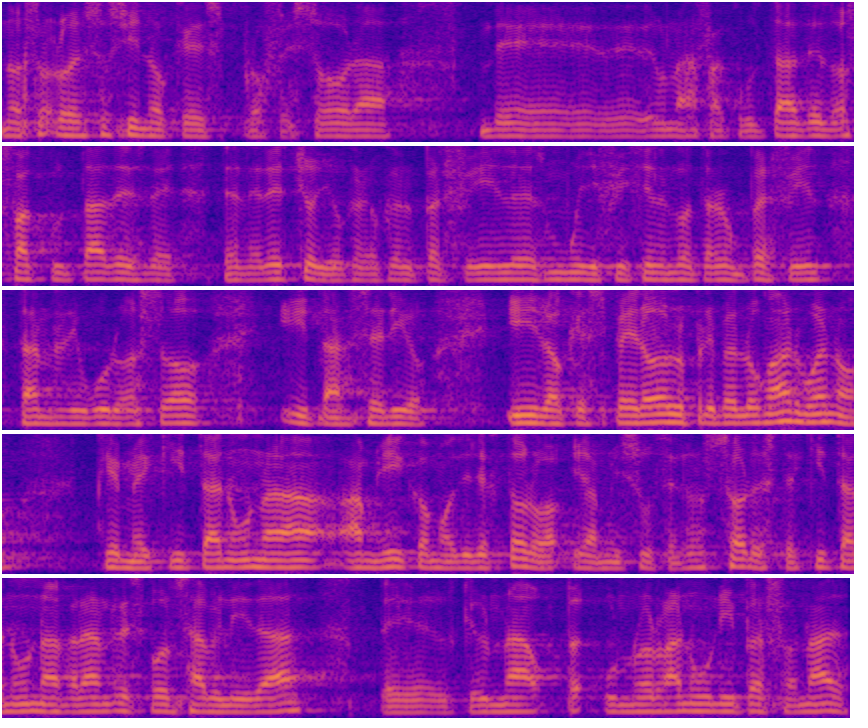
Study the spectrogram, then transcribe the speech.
no solo eso, sino que es profesora de, una facultad, de dos facultades de, de Derecho. Yo creo que el perfil es muy difícil encontrar un perfil tan riguroso y tan serio. Y lo que espero, en primer lugar, bueno, que me quitan una, a mí como director y a mis sucesores, te quitan una gran responsabilidad de que un órgano unipersonal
